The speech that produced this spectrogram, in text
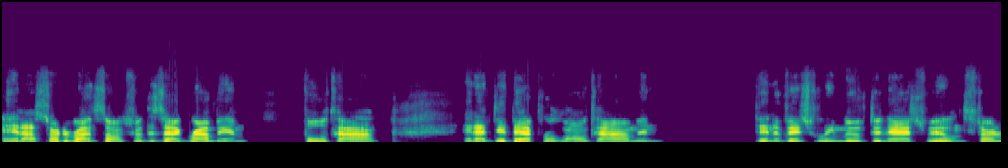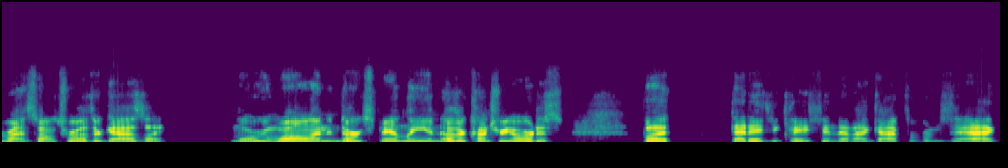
and I started writing songs for the Zac Brown Band full time. And I did that for a long time. And then eventually moved to Nashville and started writing songs for other guys like Morgan Wallen and Dierks Bentley and other country artists. But that education that I got from Zac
